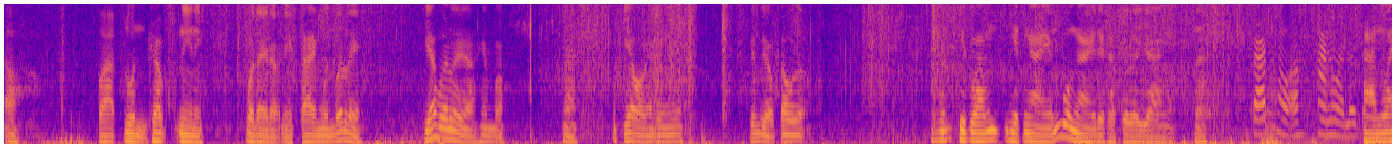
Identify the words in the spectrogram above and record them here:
เอาฝากรุ่นครับ นี่นี่บ่ได้แล้วนี่ตายหมุนเบิดเลย เสียเบิดเลยอะเห็นบ่น่ะมันเกี่ยวออกอย่างตรงนี้เป็นแบบเก่าแล้วมันคิดว่ามันเห็ดง่ายมันบ่ง่ายเลยครับแต่ละอย่างน่ะตัดหัวหาหน่วยเลยอ่านไว้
